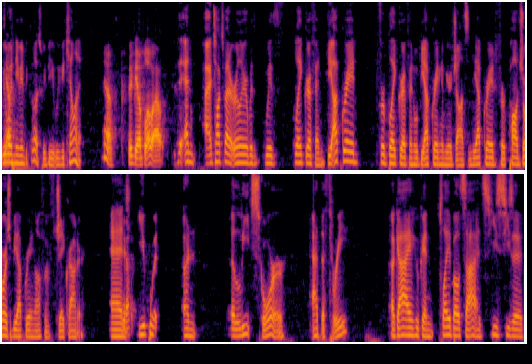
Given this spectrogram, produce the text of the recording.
We Yeah. wouldn't even be close. We'd be we'd be killing it. Yeah, maybe a blowout. And I talked about it earlier with with Blake Griffin. The upgrade for Blake Griffin would be upgrading Amir Johnson. The upgrade for Paul George would be upgrading off of Jae Crowder. And Yeah. you put an elite scorer at the three, a guy who can play both sides. He's he's a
